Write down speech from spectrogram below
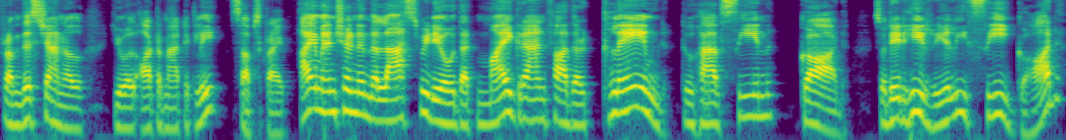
from this channel you will automatically subscribe. I mentioned in the last video that my grandfather claimed to have seen God. So did he really see God?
